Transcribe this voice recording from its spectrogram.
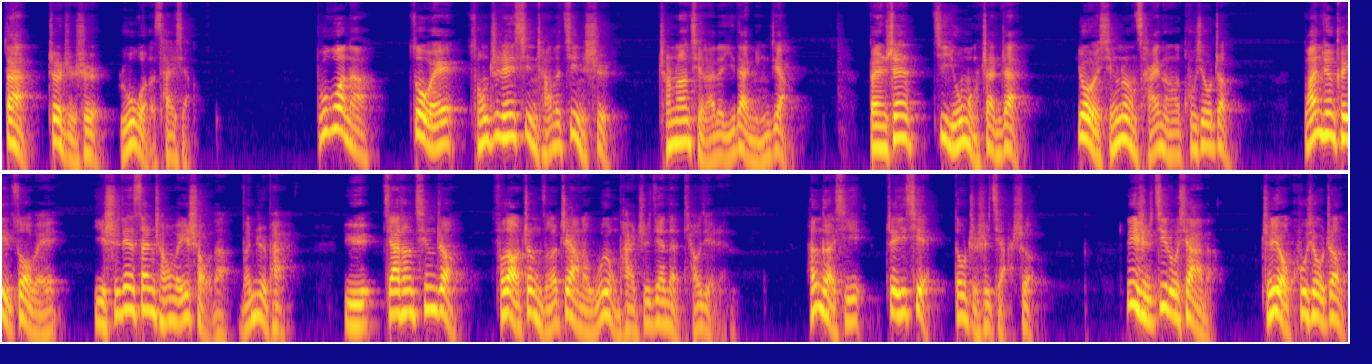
但这只是如果的猜想。不过呢，作为从织田信长的近侍成长起来的一代名将，本身既勇猛善战，又有行政才能的枯修正，完全可以作为以石田三成为首的文治派与加藤清正、福岛正则这样的武勇派之间的调解人。很可惜，这一切都只是假设。历史记录下的只有枯秀正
